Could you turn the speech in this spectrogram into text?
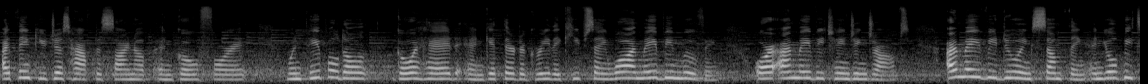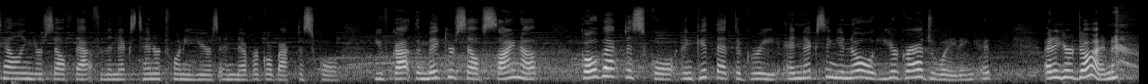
I think you just have to sign up and go for it. When people don't go ahead and get their degree, they keep saying, well, I may be moving, or I may be changing jobs. I may be doing something, and you'll be telling yourself that for the next 10 or 20 years and never go back to school. You've got to make yourself sign up, go back to school, and get that degree. And next thing you know, you're graduating, and you're done.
